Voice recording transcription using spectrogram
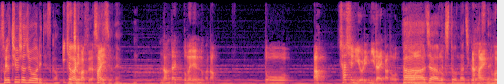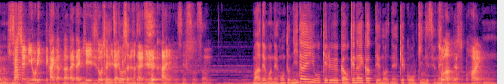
それ駐車場ありですか？一応あります。はい。ですよね何台止めれるのかな？とあ車種により2台可能って。いうのあはあじゃあうちと同じぐらはいいですね。うんもう 車種によりって書いてあったら大体軽自動車2台軽自動車2台ですね。はい。そうそうそう。うんまあでもね本当2台置けるか置けないかっていうのはね結構大きいんですよねそうなんです。は。い、うん。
